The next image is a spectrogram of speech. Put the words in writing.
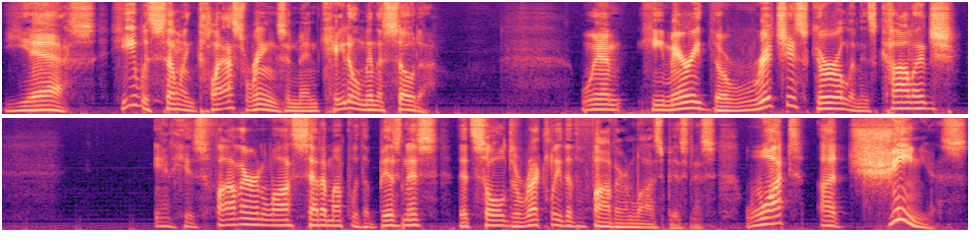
Yes. He was selling class rings in Mankato, Minnesota when he married the richest girl in his college and his father-in-law set him up with a business that sold directly to the father-in-law's business. What a genius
